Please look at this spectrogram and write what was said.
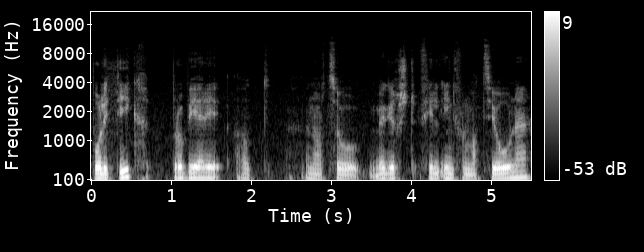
Politik probiere ich halt eine Art so möglichst viel Informationen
